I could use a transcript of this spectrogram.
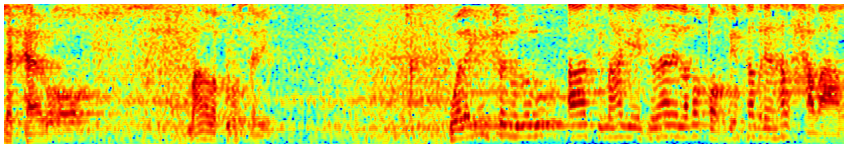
la taago oo la kuruseeyo walaa yudfanu lagu aasi mahayo inaani laba qof fii qabrin hal xabaal.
